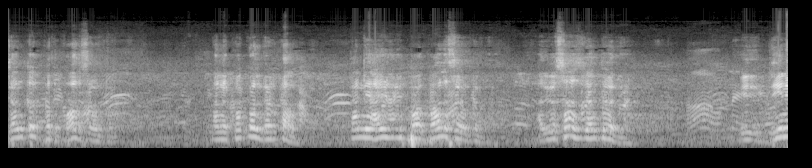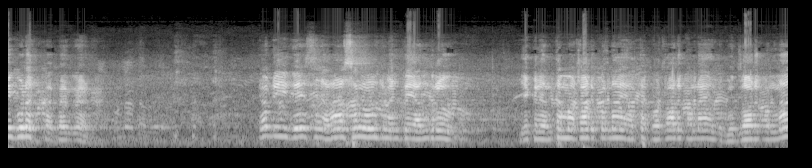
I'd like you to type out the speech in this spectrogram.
జంతువు పెద్ద పాలసీ ఉంటుంది. మన కుక్కలు తింటాం. కానీ అది పాలసీ ఉంటుంది. అది విశ్వాస జంతువు అది. ఇది దీనికి కూడా పెరిగాడు. కాబట్టి ఈ దేశ రాష్ట్రంలో ఉన్నటువంటి అందరూ ఇక్కడ ఎంత మాట్లాడుకున్నా ఎంత కొట్లాడుకున్నా ఎంత గుద్దులాడుకున్నా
